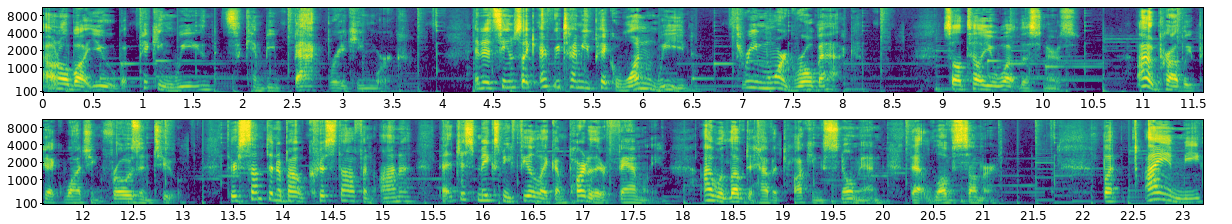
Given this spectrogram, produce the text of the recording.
I don't know about you, but picking weeds can be backbreaking work. And it seems like every time you pick one weed, three more grow back. So I'll tell you what, listeners, I would probably pick watching Frozen 2. There's something about Kristoff and Anna that just makes me feel like I'm part of their family. I would love to have a talking snowman that loves summer. But I am me,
